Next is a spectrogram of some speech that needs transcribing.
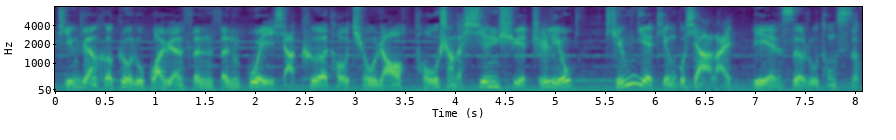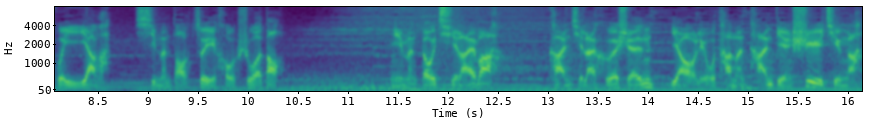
庭院和各路官员纷纷跪下磕头求饶，头上的鲜血直流，停也停不下来，脸色如同死灰一样啊！西门豹最后说道：“你们都起来吧，看起来河神要留他们谈点事情啊，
